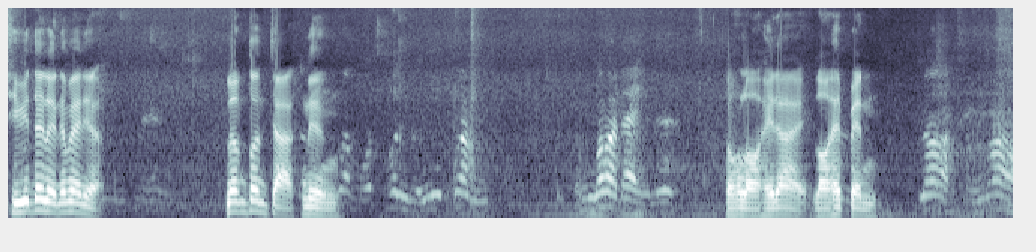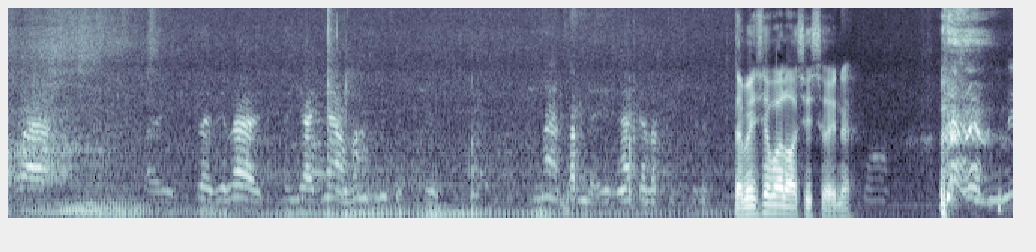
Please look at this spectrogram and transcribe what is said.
ชีวิตได้เลยนะแม่เนี่ย เริ่มต้นจากหนึ่ง ความอดทนหรือมีความต้องรอได้นะ ต้องรอให้ได้ รอให้เป็นรอต้องรอว่าไอ้ได้เวลาระยะยาวมันมันจะเกิดมาทำไหนนะแต่ละปีแต่ละปีแต่ไม่ใช่ว่ารอเฉยๆนะดูแล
